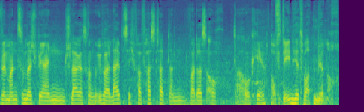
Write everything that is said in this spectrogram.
wenn man zum Beispiel einen Schlagersong über Leipzig verfasst hat, dann war das auch da okay. Auf den Hit warten wir noch.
